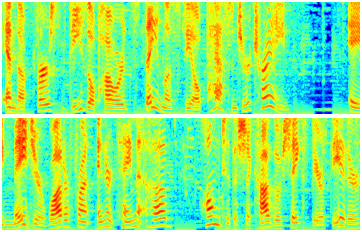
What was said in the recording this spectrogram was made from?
and the first diesel powered stainless steel passenger train. A major waterfront entertainment hub home to the Chicago Shakespeare Theater,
